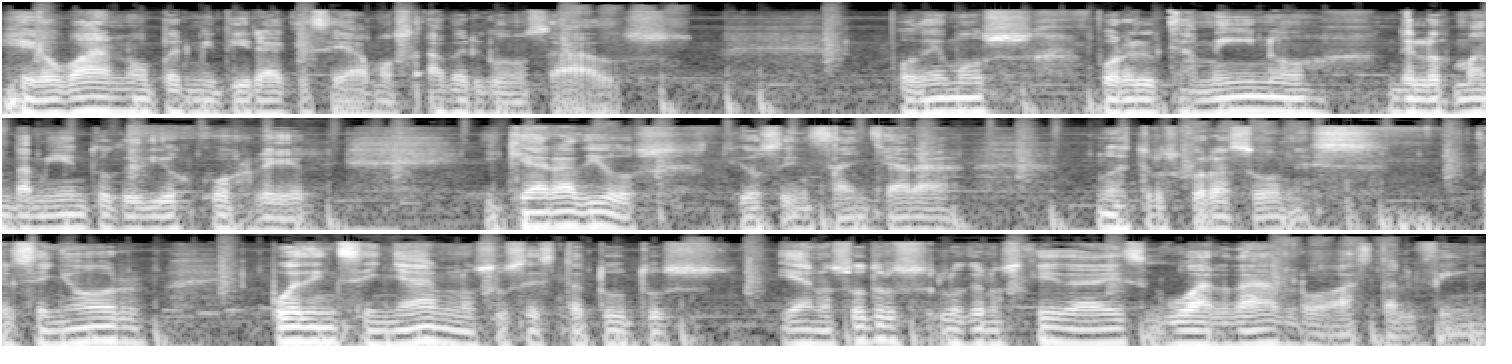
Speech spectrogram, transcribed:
Jehová no permitirá que seamos avergonzados. Podemos por el camino de los mandamientos de Dios correr. ¿Y qué hará Dios? Dios ensanchará nuestros corazones. El Señor puede enseñarnos sus estatutos y a nosotros lo que nos queda es guardarlo hasta el fin.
